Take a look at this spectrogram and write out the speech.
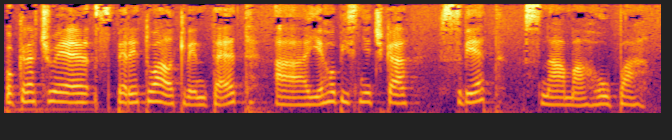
Pokračuje Spiritual Quintet a jeho písnička Svět s náma houpá.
